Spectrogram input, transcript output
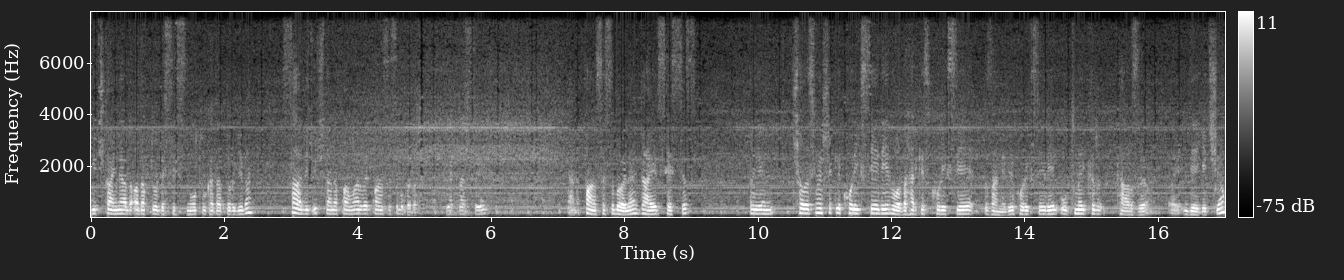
Güç kaynağı da adaptör de sessiz. Notebook adaptörü gibi. Sadece 3 tane fan var ve fan sesi bu kadar. Yaklaştırayım. Yani fan sesi böyle gayet sessiz. Ee, çalışma şekli Core XE değil bu arada. Herkes Core XE zannediyor. Core XE değil. Ultimaker tarzı e, diye geçiyor.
